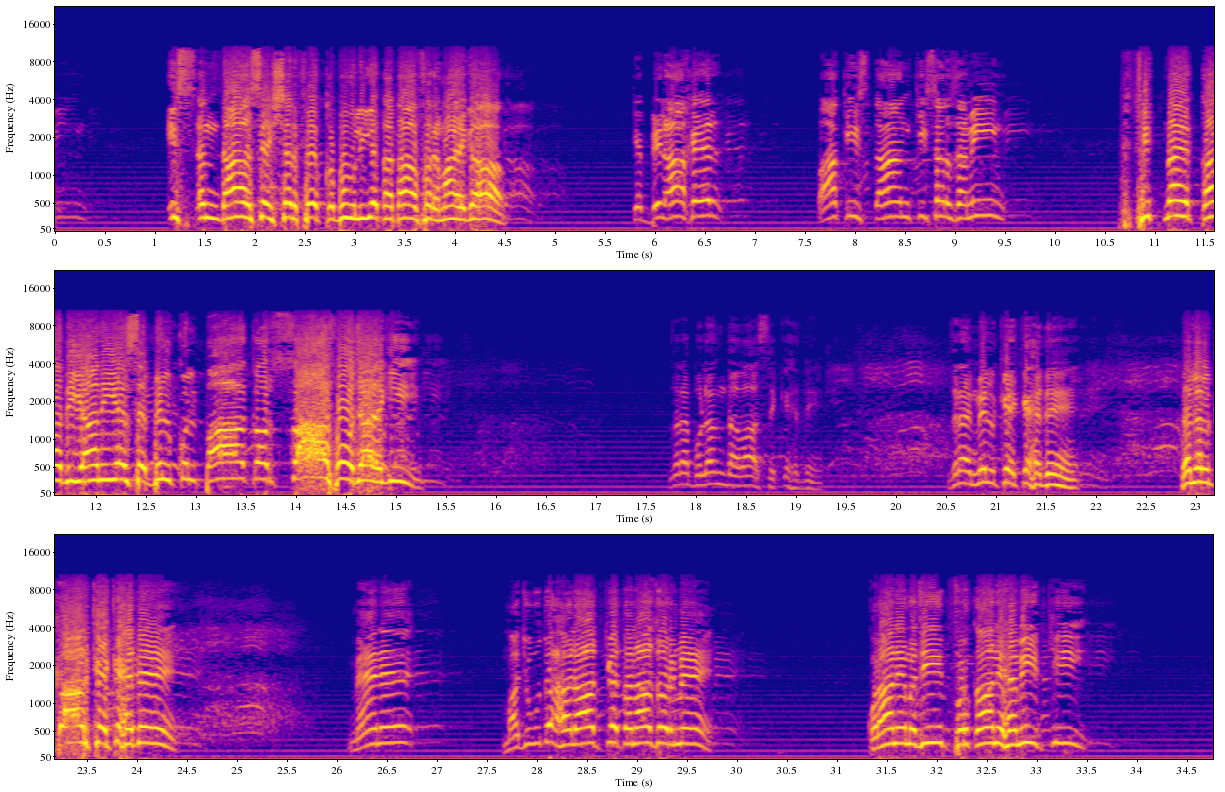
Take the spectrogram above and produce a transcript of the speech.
اس انداز سے شرف قبولیت عطا فرمائے گا کہ بالآخر پاکستان کی سرزمین فتنہ قادیانیت سے بالکل پاک اور صاف ہو جائے گی۔ ذرا بلند آواز سے کہہ دیں۔ ذرا مل کے کہہ دیں۔ ذرا للکار کے کہہ دیں۔ میں نے موجودہ حالات کے تناظر میں قرآن مجید فرقان حمید کی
